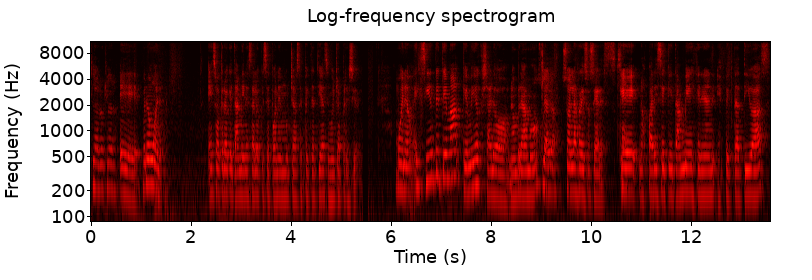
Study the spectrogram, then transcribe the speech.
Claro, claro. Eh, pero bueno, eso creo que también es algo que se pone muchas expectativas y mucha presión. Bueno, el siguiente tema, que medio que ya lo nombramos, Claro. son las redes sociales, Sí. que nos parece que también generan expectativas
